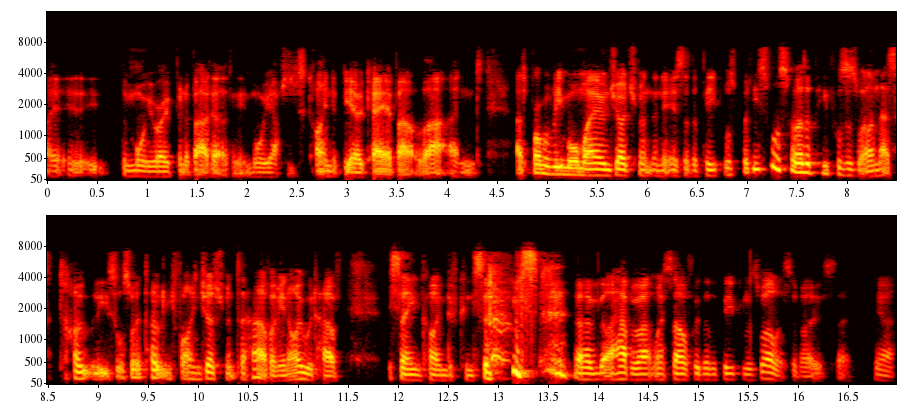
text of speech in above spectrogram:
I, the more you're open about it, I think the more you have to just kind of be okay about that. And that's probably more my own judgment than it is other people's, but it's also other people's as well. And that's a totally, it's also a totally fine judgment to have. I mean, I would have the same kind of concerns um, that I have about myself with other people as well, I suppose. So, yeah.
